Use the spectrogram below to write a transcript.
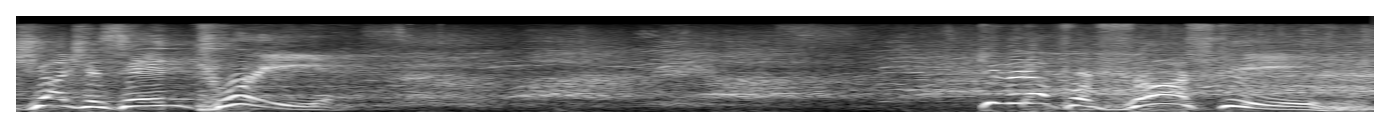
Judges in three. Give it up for Frosty.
